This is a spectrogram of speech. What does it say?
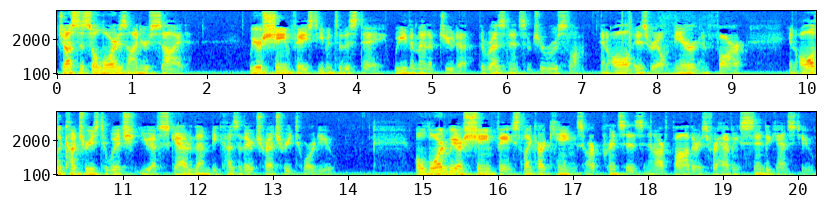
Justice, O Lord, is on your side. We are shamefaced even to this day, we, the men of Judah, the residents of Jerusalem, and all Israel, near and far, in all the countries to which you have scattered them because of their treachery toward you. O Lord, we are shamefaced like our kings, our princes, and our fathers for having sinned against you.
